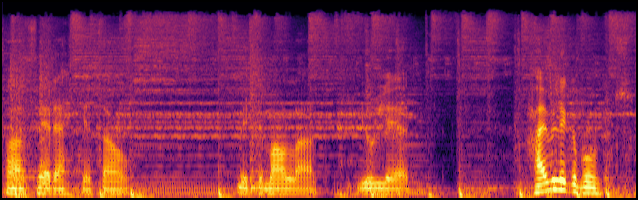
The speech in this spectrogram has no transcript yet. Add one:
það fer ekkert á milli mála að Júli er hæfileika punkt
